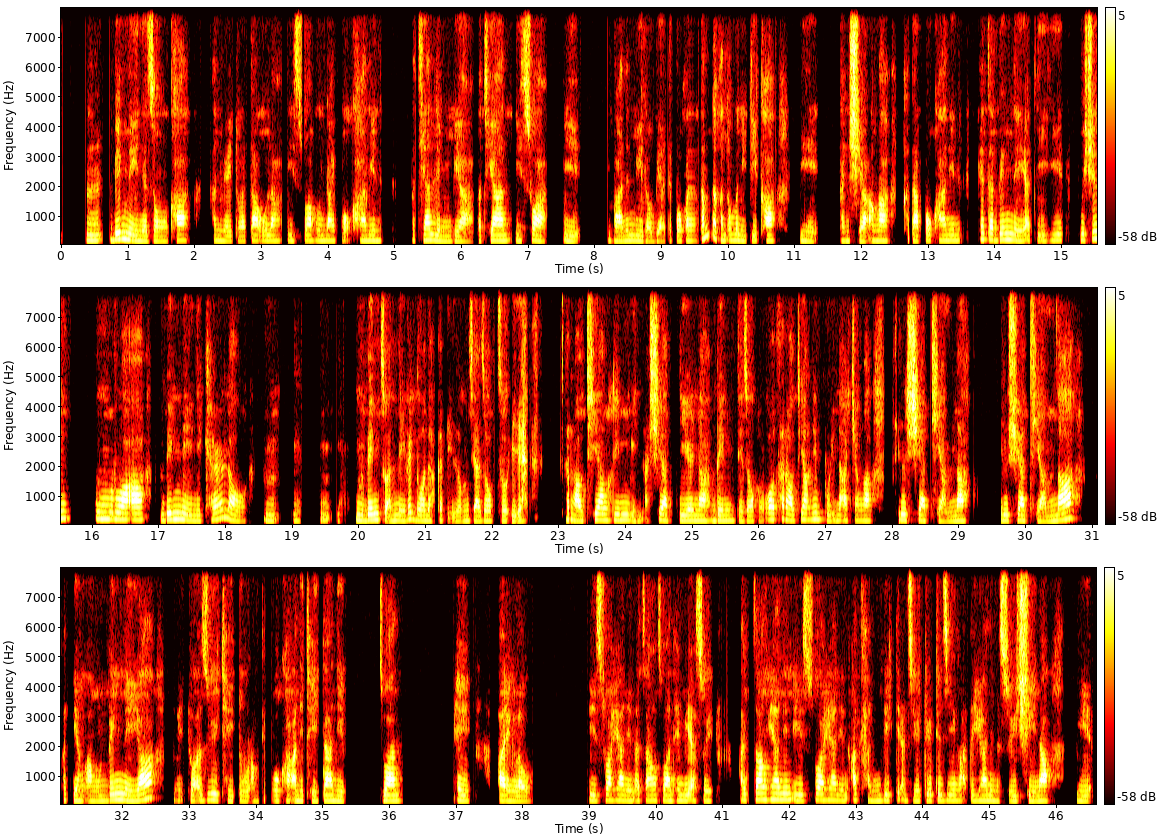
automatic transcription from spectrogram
beng nei ne zong kha kan ngai to ta ula iswa hun lai po khanin pathian limbia pathian iswa i ibanan mi lo bia te po khan tam ta kan omani ti kha i kan sia anga khata po khanin heta beng nei ati hi mishing kumrua a beng nei ni kher lo mi beng chu an nei vek do na ka ti zom ja jok chu i tharau thiang hlim in asia tier na beng ti jok o tharau thiang hlim pui na changa thil sia thiam na thil sia thiam na tiang ang beng ne ya me to azui thei tur ang ti pokha ani thei ta ni chuan hei a eng lo ti swa hianin achang chuan hemi asoi achang hianin i swa hianin a thlan bik te azir te te jinga te hianin a sui china i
